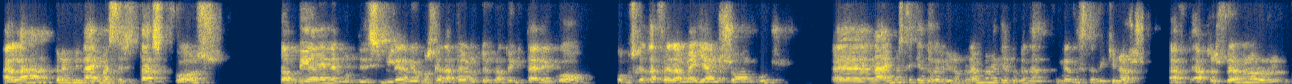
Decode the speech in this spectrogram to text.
αλλά πρέπει να είμαστε σε task force, τα οποία είναι multidisciplinary, όπως καταφέραμε το υπατοκυταρικό, όπως καταφέραμε για άλλους όγκους, ε, να είμαστε και το βεργίνο πνεύμα και το μεταστατικό κοινό. Αυτός πρέπει να ρόλο.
